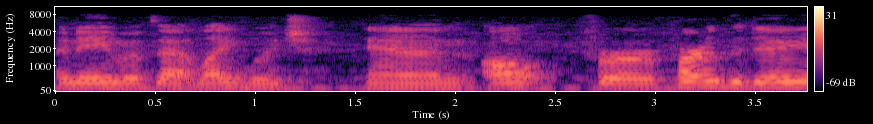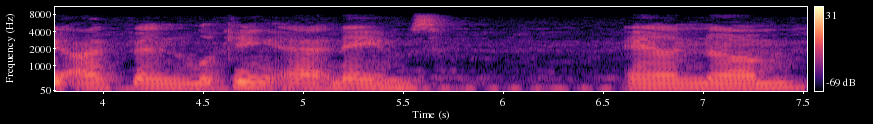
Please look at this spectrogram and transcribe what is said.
a name of that language and all for part of the day I've been looking at names. And um,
